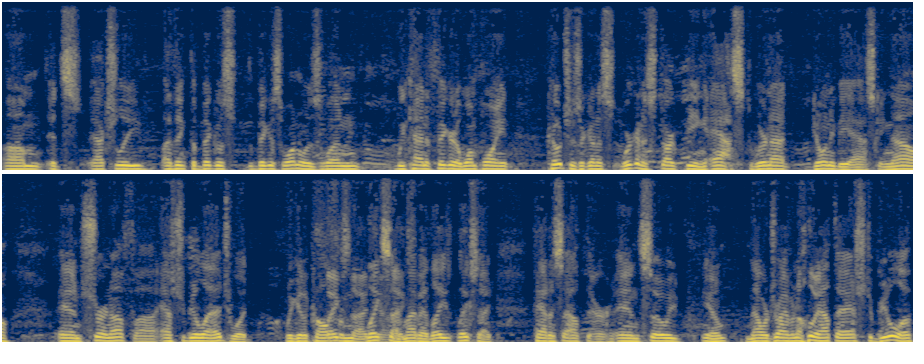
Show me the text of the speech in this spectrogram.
um, it's actually I think the biggest the biggest one was when we kind of figured at one point coaches are going to we're going to start being asked. We're not going to be asking now, and sure enough, uh, Ashtabula Edgewood, we get a call Lakeside, from Lakeside. Yeah, my bad, Lakeside had us out there, and so we you know now we're driving all the way out to Ashtabula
